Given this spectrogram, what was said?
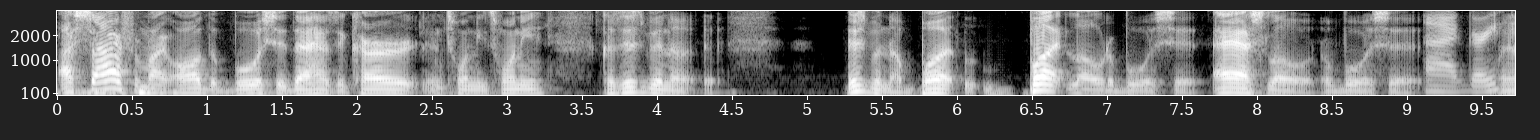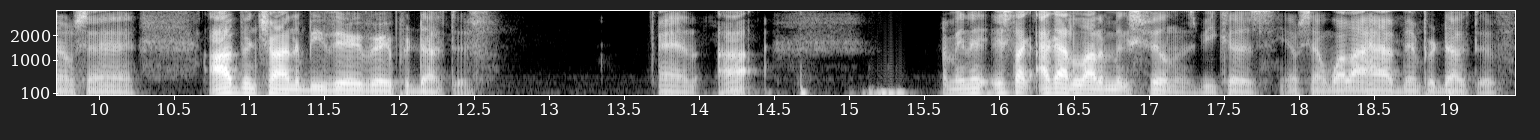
Aside from like all the bullshit that has occurred in 2020, because it's been a, it's been a butt butt load of bullshit, ass load of bullshit. I agree. You know what I'm saying? I've been trying to be very, very productive. And I I mean it's like I got a lot of mixed feelings because, you know what I'm saying, while I have been productive,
